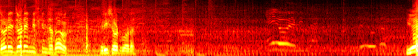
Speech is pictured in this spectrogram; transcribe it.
जोडी जोडी निस्किन्छ त हौ रिसोर्टबाट। यो।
